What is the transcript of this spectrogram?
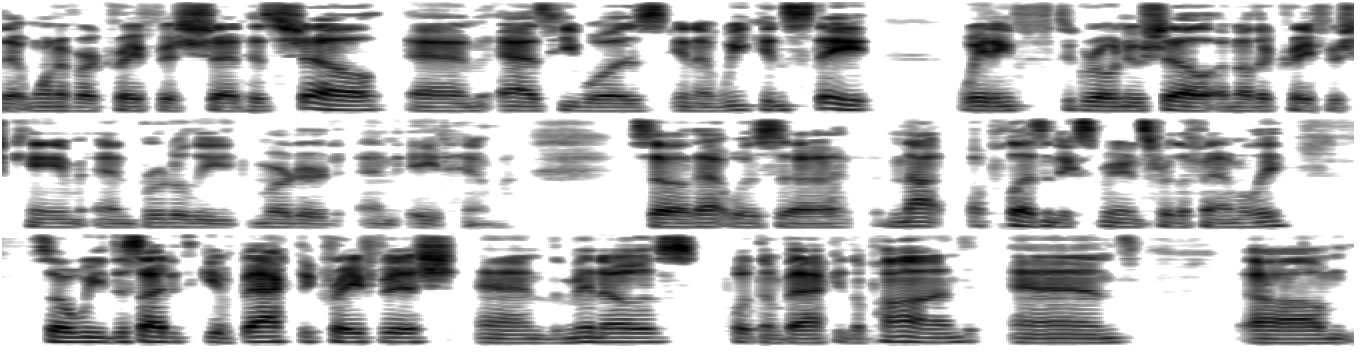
that one of our crayfish shed his shell. And as he was in a weakened state, waiting to grow a new shell, another crayfish came and brutally murdered and ate him. So that was uh, not a pleasant experience for the family. So we decided to give back the crayfish and the minnows, put them back in the pond, and um,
